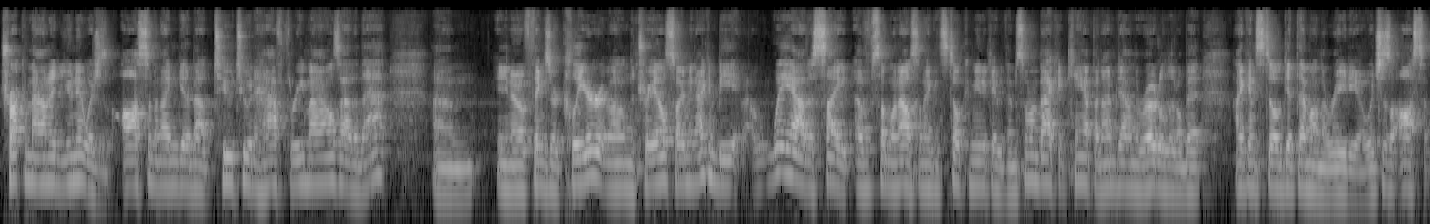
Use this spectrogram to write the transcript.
truck mounted unit, which is awesome, and I can get about two, two and a half, three miles out of that. Um, you know, if things are clear on the trail. So, I mean, I can be way out of sight of someone else and I can still communicate with them. Someone back at camp and I'm down the road a little bit, I can still get them on the radio, which is awesome.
